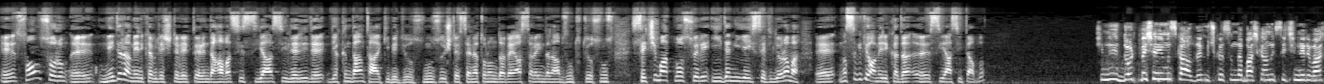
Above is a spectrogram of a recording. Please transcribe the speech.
E, son sorum e, nedir Amerika Birleşik Devletleri'nde hava? Siz siyasileri de yakından takip ediyorsunuz. İşte senatonun da Beyaz Saray'ın da nabzını tutuyorsunuz. Seçim atmosferi iyiden iyiye hissediliyor ama e, nasıl gidiyor Amerika'da e, siyasi tablo? Şimdi 4-5 ayımız kaldı. 3 Kasım'da başkanlık seçimleri var.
